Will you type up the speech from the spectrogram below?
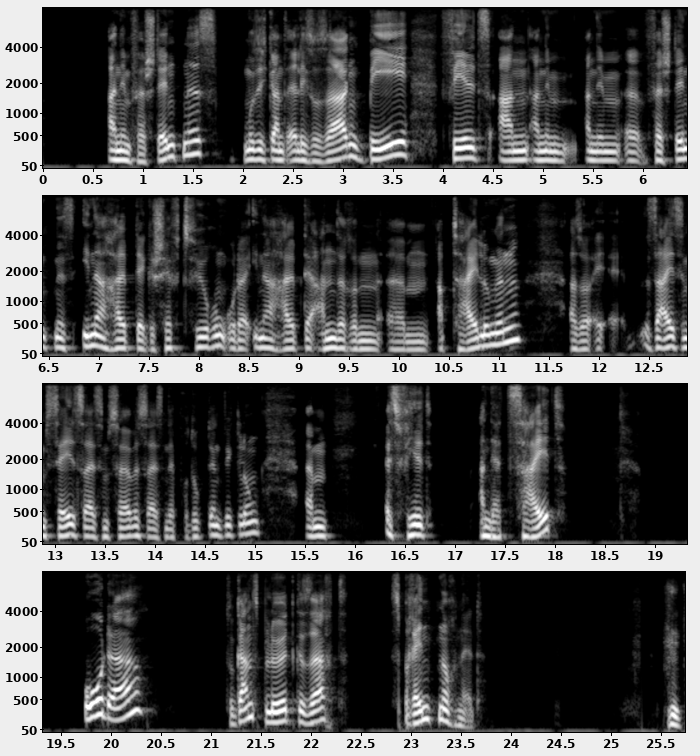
an dem Verständnis, muss ich ganz ehrlich so sagen. B fehlt es an, an dem, an dem äh, Verständnis innerhalb der Geschäftsführung oder innerhalb der anderen ähm, Abteilungen. Also äh, sei es im Sales, sei es im Service, sei es in der Produktentwicklung. Ähm, es fehlt an der Zeit. Oder, so ganz blöd gesagt, es brennt noch nicht. Hm,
